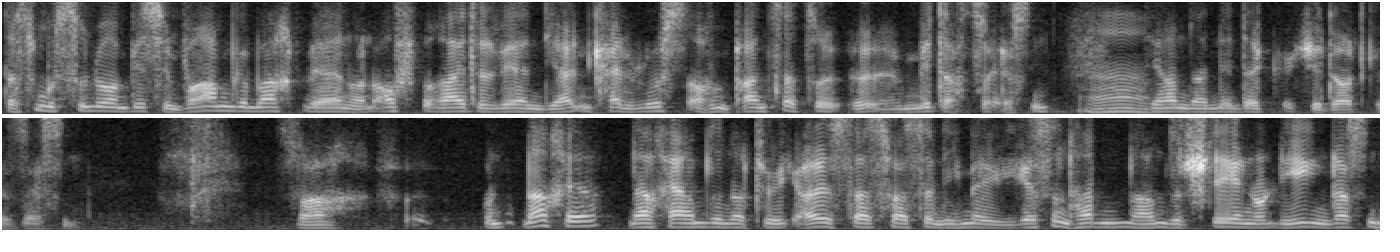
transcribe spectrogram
Das musste nur ein bisschen warm gemacht werden und aufbereitet werden. Die hatten keine Lust, auf dem Panzer zu, äh, Mittag zu essen. Ah. Die haben dann in der Küche dort gesessen. Es war, und nachher, nachher haben sie natürlich alles das, was sie nicht mehr gegessen hatten, haben sie stehen und liegen lassen.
